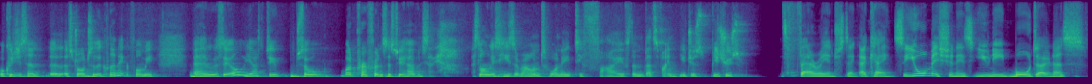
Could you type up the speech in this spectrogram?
or could you send a, a straw to the clinic for me?" And we say, "Oh, yeah. Do you, so? What preferences do you have?" And say, yeah, "As long as he's around 185, then that's fine. You just you choose." It's very interesting. Okay, so your mission is you need more donors.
